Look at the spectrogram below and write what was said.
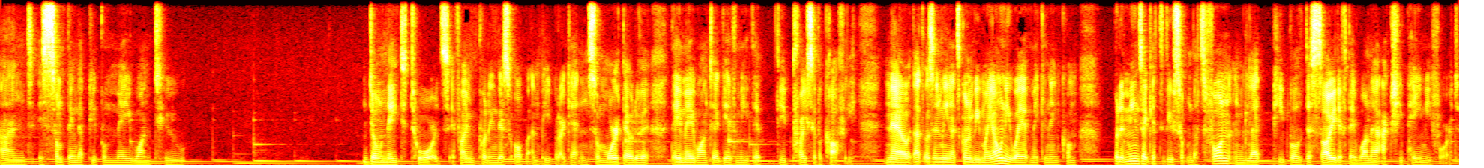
and is something that people may want to donate towards. If i'm putting this up and people are getting some worth out of it they may want to give me the, the price of a coffee. Now that doesn't mean it's going to be my only way of making income but it means I get to do something that's fun and let people decide if they want to actually pay me for it,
